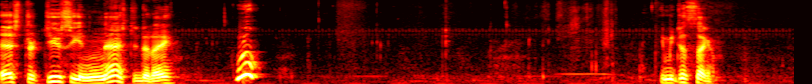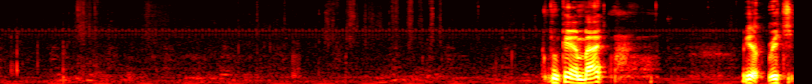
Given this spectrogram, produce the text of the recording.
extra juicy and nasty today. Woo! Give me just a second. Okay, I'm back. We got Rich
